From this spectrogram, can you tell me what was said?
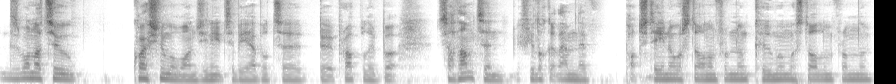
there's one or two questionable ones. You need to be able to do it properly. But Southampton, if you look at them, they've Pochettino was stolen from them. Koeman was stolen from them.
